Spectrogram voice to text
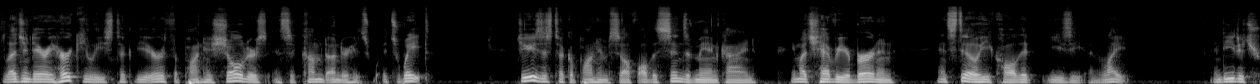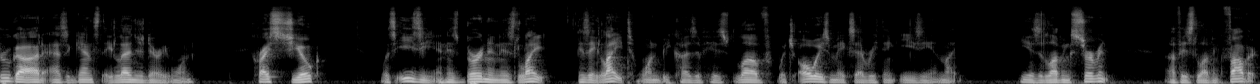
The legendary Hercules took the earth upon his shoulders and succumbed under his, its weight. Jesus took upon himself all the sins of mankind, a much heavier burden, and still he called it easy and light. Indeed, a true God as against a legendary one. Christ's yoke was easy, and his burden is light, is a light one because of his love, which always makes everything easy and light. He is a loving servant of his loving Father.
